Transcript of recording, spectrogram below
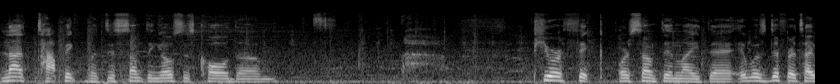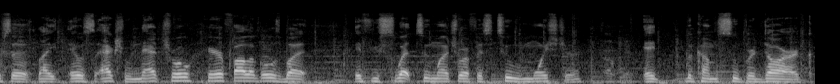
Not Toppik but just something else is called um, pure thick or something like that. It was different types of, like, it was actual natural hair follicles, but if you sweat too much or if it's too moisture, okay. it becomes super dark.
